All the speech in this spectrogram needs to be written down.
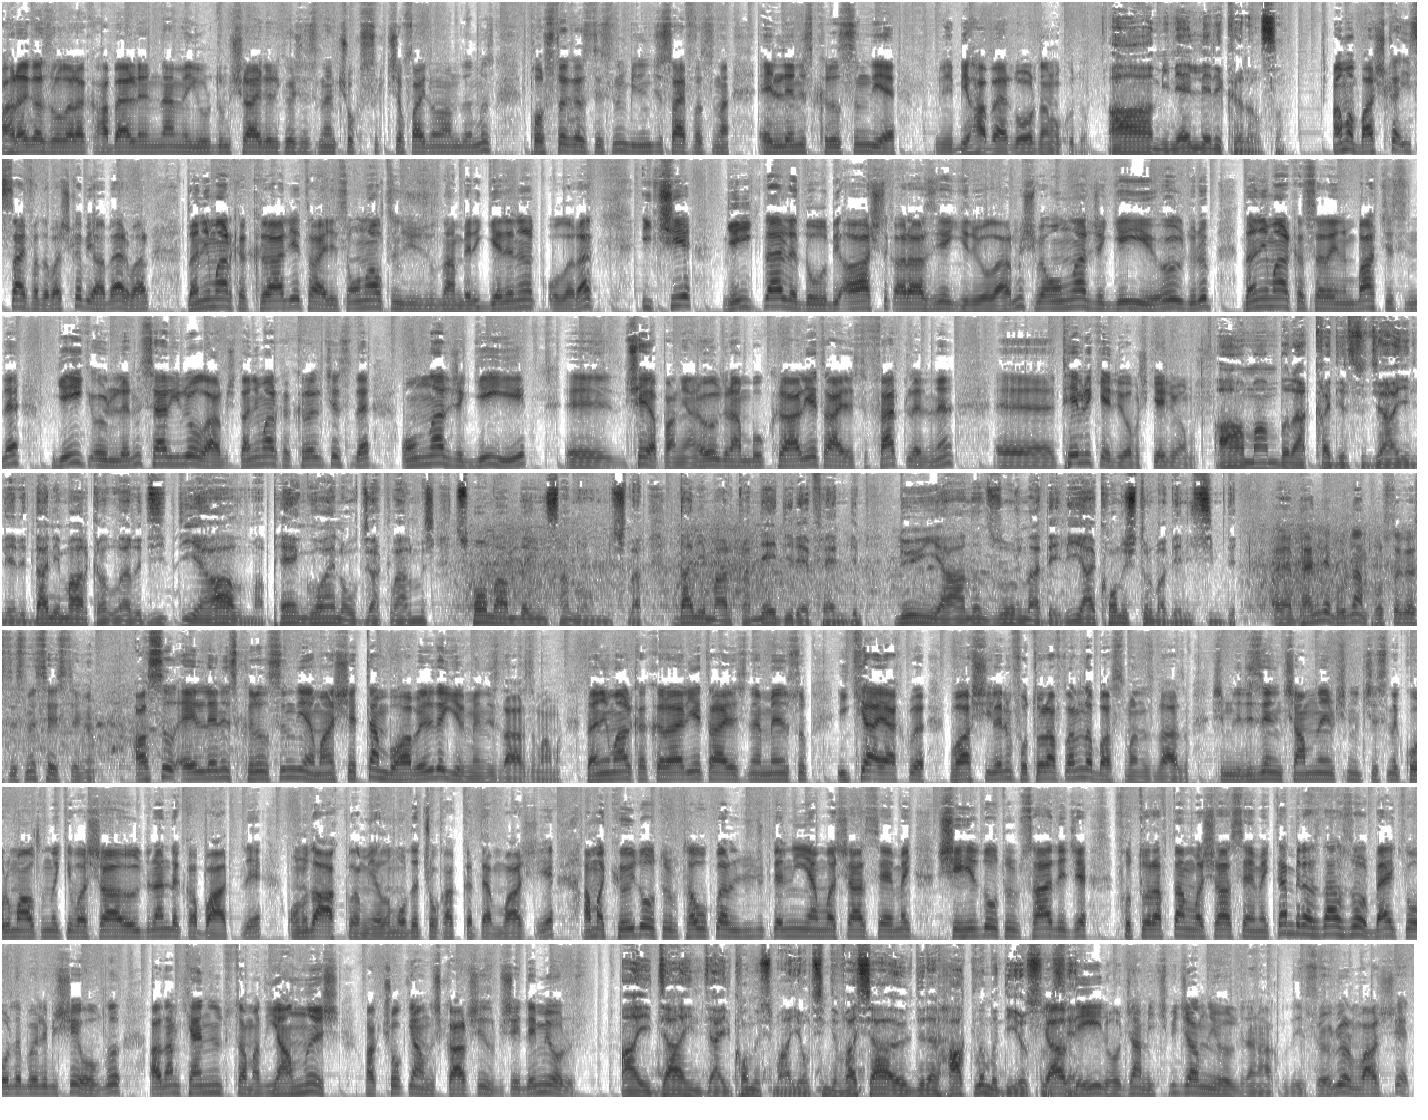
Ara gaz olarak haberlerinden ve yurdum şairleri köşesinden çok sıkça faydalandığımız Posta Gazetesi'nin birinci sayfasına elleriniz kırılsın diye bir bir haberde oradan okudum. Amin elleri kırılsın. Ama başka iç sayfada başka bir haber var. Danimarka kraliyet ailesi 16. yüzyıldan beri gelenek olarak içi geyiklerle dolu bir ağaçlık araziye giriyorlarmış ve onlarca geyiği öldürüp Danimarka sarayının bahçesinde geyik ölülerini sergiliyorlarmış. Danimarka kraliçesi de onlarca geyiği e, şey yapan yani öldüren bu kraliyet ailesi fertlerini e, tebrik ediyormuş, geliyormuş. Aman bırak Kadir su cahilleri. Danimarkalıları ciddiye alma. Penguen olacaklarmış. Son anda insan olmuşlar. Danimarka nedir efendim? Dünyanın zurna deli ya konuşturma beni şimdi. Ee, ben de buradan Posta Gazetesi'ne sesleniyorum. Asıl elleriniz kırılsın diye manşetten bu haberi de girmeniz lazım ama. Danimarka kraliyet ailesine mensup iki ayaklı vahşilerin fotoğraflarını da basmanız lazım. Şimdi Rize'nin Çamlıhemşin ilçesinde koruma altındaki vaşağı öldüren de kabahatli. Onu da aklamayalım. O da çok hakikaten vahşi. Ama köyde oturup tavukların cücüklerini yiyen vaşağı sevmek, şehirde oturup sadece fotoğraftan vaşağı sevmekten biraz daha zor. Belki orada böyle bir şey oldu. Adam kendini tutamadı. Yanlış. Bak çok yanlış. Karşıyız bir şey demiyoruz. Ay cahil cahil konuşma ayol. Şimdi vaşağı öldüren haklı mı diyorsun Ya sen? değil hocam hiçbir canlıyı öldüren haklı değil. Söylüyorum vahşet.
